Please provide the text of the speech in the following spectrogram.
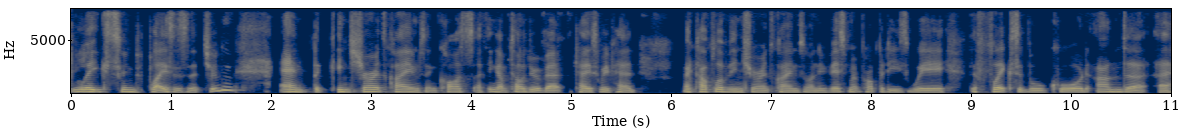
leaks into places that shouldn't. And the insurance claims and costs i think i've told you about the case we've had a couple of insurance claims on investment properties where the flexible cord under a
